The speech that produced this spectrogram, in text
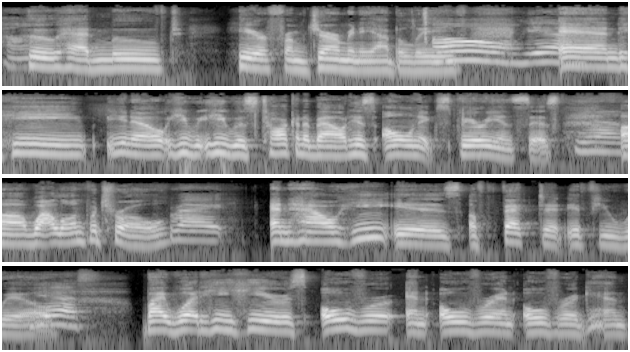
Uh-huh. who had moved here from Germany, I believe. Oh, yeah. And he, you know, he he was talking about his own experiences Yeah. uh, while on patrol Right. And how he is affected, if you will, Yes. by what he hears over and over and over again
